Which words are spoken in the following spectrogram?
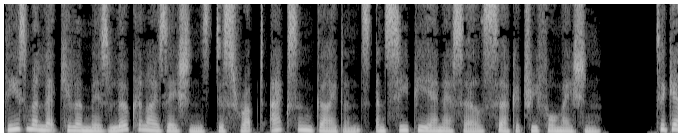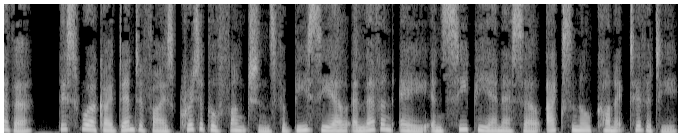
These molecular mislocalizations disrupt axon guidance and CPNSL circuitry formation. Together, this work identifies critical functions for BCL11A and CPNSL axonal connectivity,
